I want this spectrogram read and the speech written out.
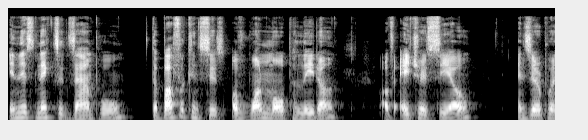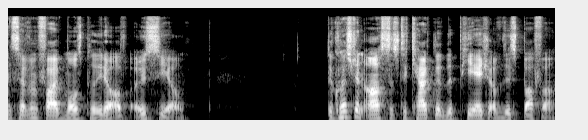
In this next example, the buffer consists of 1 mole per liter of HOCl and 0.75 moles per liter of OCl. The question asks us to calculate the pH of this buffer.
